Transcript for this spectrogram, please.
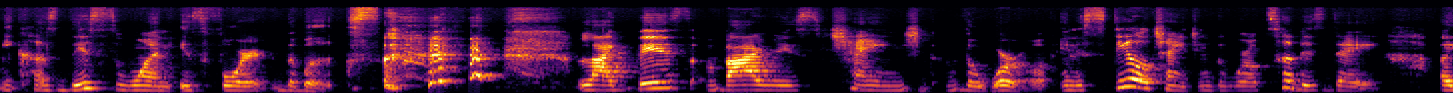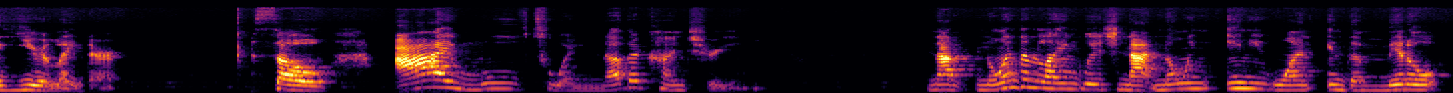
because this one is for the books. like this virus changed the world and is still changing the world to this day, a year later. So I moved to another country, not knowing the language, not knowing anyone in the middle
